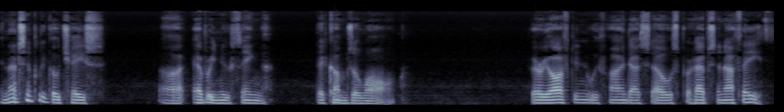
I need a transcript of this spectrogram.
And not simply go chase uh, every new thing that comes along very often we find ourselves, perhaps in our faith,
